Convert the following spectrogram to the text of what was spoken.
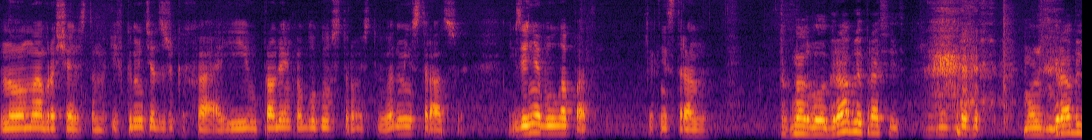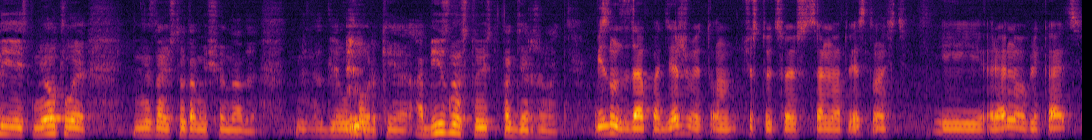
Но мы обращались там и в комитет ЖКХ, и в управление по благоустройству, и в администрацию. Нигде не было лопат, как ни странно. Так надо было грабли просить. Может, грабли есть, метлы не знаю, что там еще надо для уборки. А бизнес, то есть, поддерживает? Бизнес, да, поддерживает. Он чувствует свою социальную ответственность и реально вовлекается.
